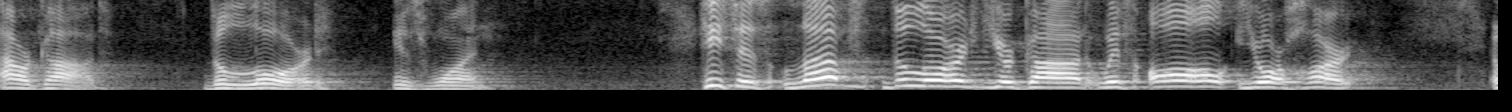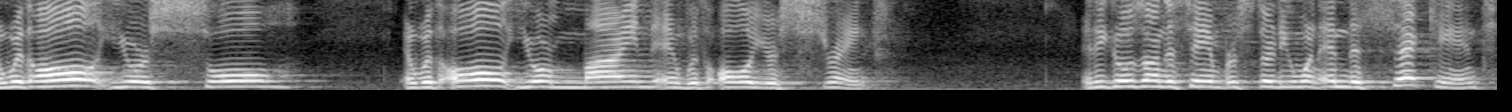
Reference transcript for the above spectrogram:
our God, the Lord is one. He says, Love the Lord your God with all your heart and with all your soul, and with all your mind, and with all your strength. And he goes on to say in verse 31 and the second,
